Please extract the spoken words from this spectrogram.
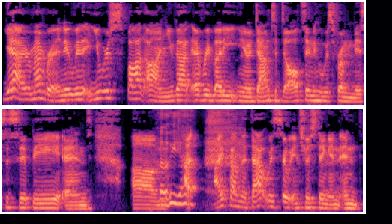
yeah, I remember, and it was you were spot on. You got everybody, you know, down to Dalton, who was from Mississippi, and um, oh, yeah. I, I, found that that was so interesting, and and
